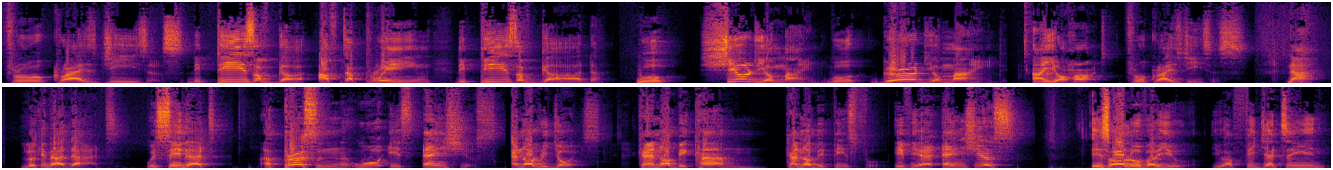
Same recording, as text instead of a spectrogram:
through Christ Jesus. The peace of God, after praying, the peace of God will shield your mind, will gird your mind and your heart through Christ Jesus. Now, looking at that, we see that a person who is anxious cannot rejoice, cannot be calm, cannot be peaceful. If you're anxious, it's all over you. You are fidgeting,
